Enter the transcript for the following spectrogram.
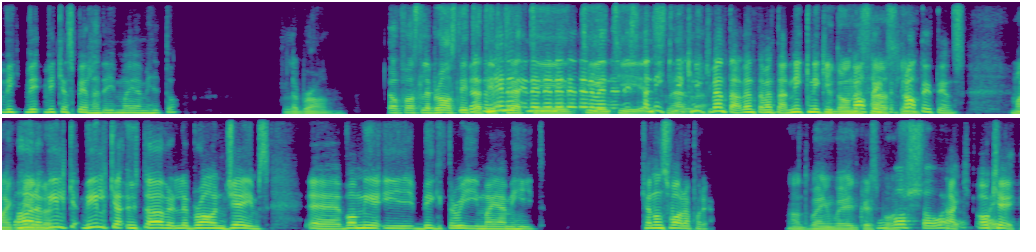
Vi- vi- vilka spelade i Miami Heat då? LeBron. Ja, fast LeBron snittar Nej, typ nej, 30, nej, nej, nej, nej, nej, nej, 10, lyssna, 10. Nick, Nick, snälla. Nick, vänta, vänta, vänta. Nick, prata inte, Haslem. prata inte ens. Mike Höra, Miller. vilka, vilka utöver LeBron James eh, var med i Big Three i Miami Heat? Kan någon svara på det? Ja, Dwayne Wade, Chris Bosh. Tack. Okej.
